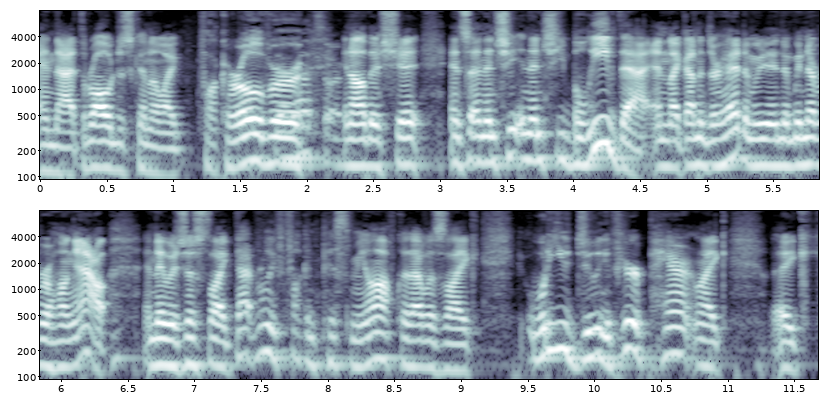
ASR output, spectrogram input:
and that they're all just gonna like fuck her over Yeah, and all this shit and so and then she and then she believed that and like got into her head and we and then we never hung out and it was just like that really fucking pissed me off because I was like what are you doing if you're a parent like like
